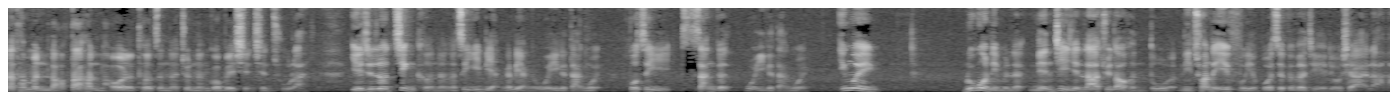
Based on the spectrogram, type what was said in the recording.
那他们老大和老二的特征呢就能够被显现出来。也就是说，尽可能的是以两个两个为一个单位，或是以三个为一个单位。因为如果你们的年纪已经拉距到很多了，你穿的衣服也不会是哥哥姐姐留下来啦，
